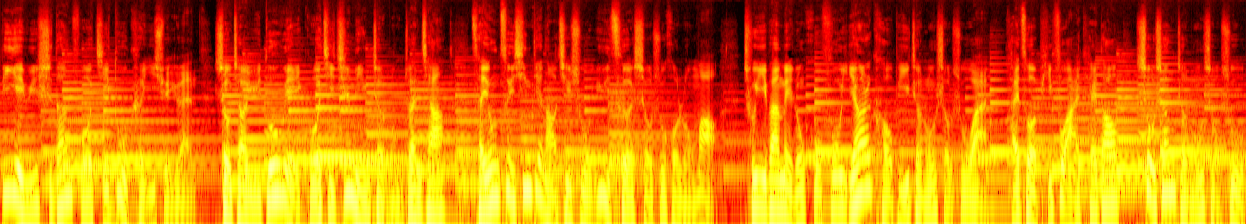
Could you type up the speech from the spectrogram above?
毕业于史丹佛及杜克医学院，受教于多位国际知名整容专家，采用最新电脑技术预测手术后容貌。除一般美容护肤、眼耳口鼻整容手术外，还做皮肤癌开刀、受伤整容手术、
